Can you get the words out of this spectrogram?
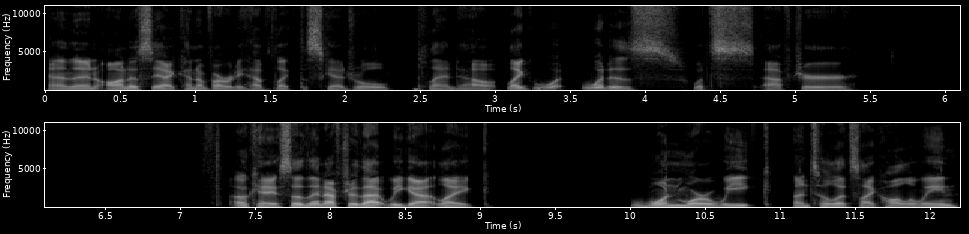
And then honestly, I kind of already have like the schedule planned out. Like what what is what's after Okay, so then after that we got like one more week until it's like Halloween.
